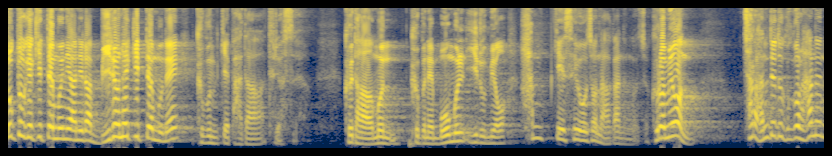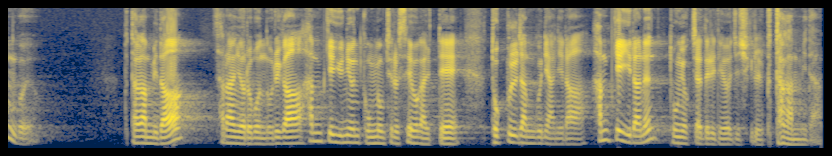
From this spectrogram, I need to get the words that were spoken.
똑똑했기 때문이 아니라 미련했기 때문에 그분께 받아들였어요. 그 다음은 그분의 몸을 이루며 함께 세워져 나가는 거죠. 그러면 잘 안 돼도 그걸 하는 거예요. 부탁합니다. 사랑하는 여러분, 우리가 함께 유니온 공동체를 세워갈 때 독불 장군이 아니라 함께 일하는 동역자들이 되어 주시기를 부탁합니다.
